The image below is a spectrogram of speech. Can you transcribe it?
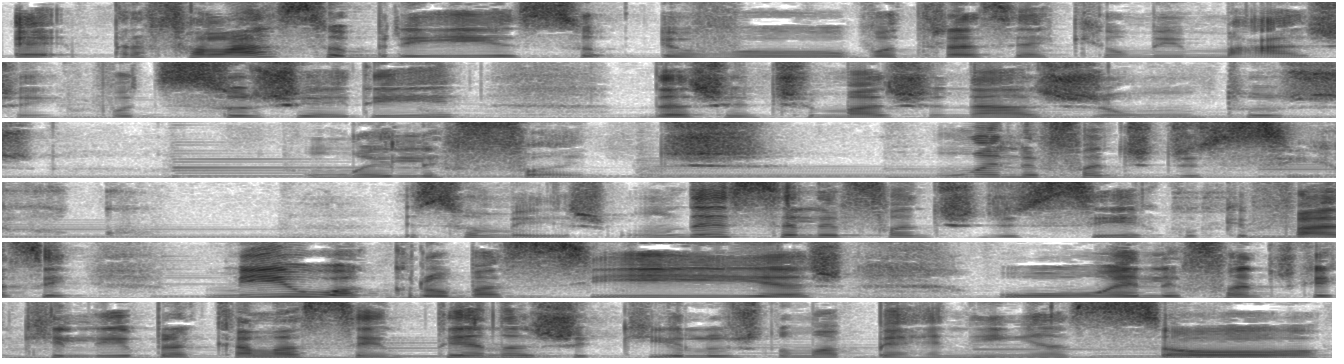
é, para falar sobre isso, eu vou, vou trazer aqui uma imagem. Vou te sugerir da gente imaginar juntos um elefante, um elefante de circo. Isso mesmo, um desses elefantes de circo que fazem mil acrobacias, um elefante que equilibra aquelas centenas de quilos numa perninha só,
